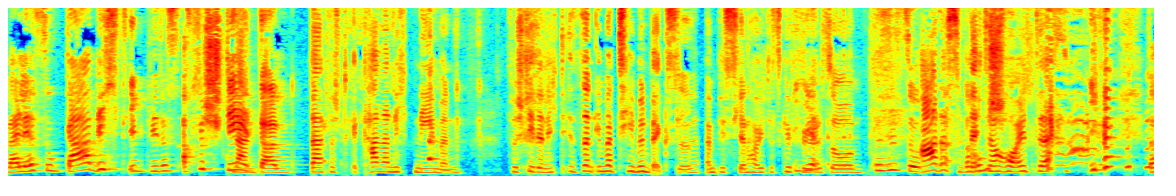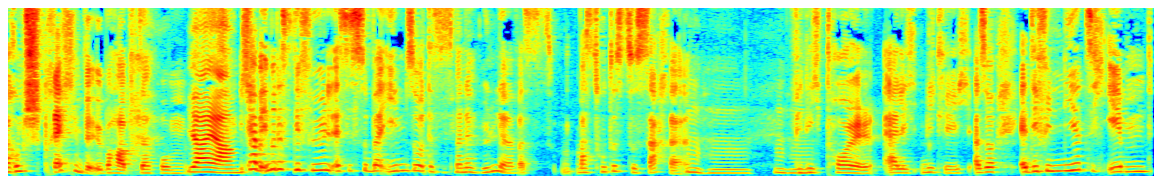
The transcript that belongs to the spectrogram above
weil er so gar nicht irgendwie das auch versteht Nein, dann. Nein, kann er nicht nehmen. Versteht er nicht. Ist dann immer Themenwechsel, ein bisschen, habe ich das Gefühl. Ja, so, das ist so. Ah, das Wetter heute. Ja, warum sprechen wir überhaupt darum? Ja, ja. Ich habe immer das Gefühl, es ist so bei ihm so, das ist meine Hülle. Was, was tut es zur Sache? Mhm. Mhm. Finde ich toll, ehrlich, wirklich. Also er definiert sich eben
